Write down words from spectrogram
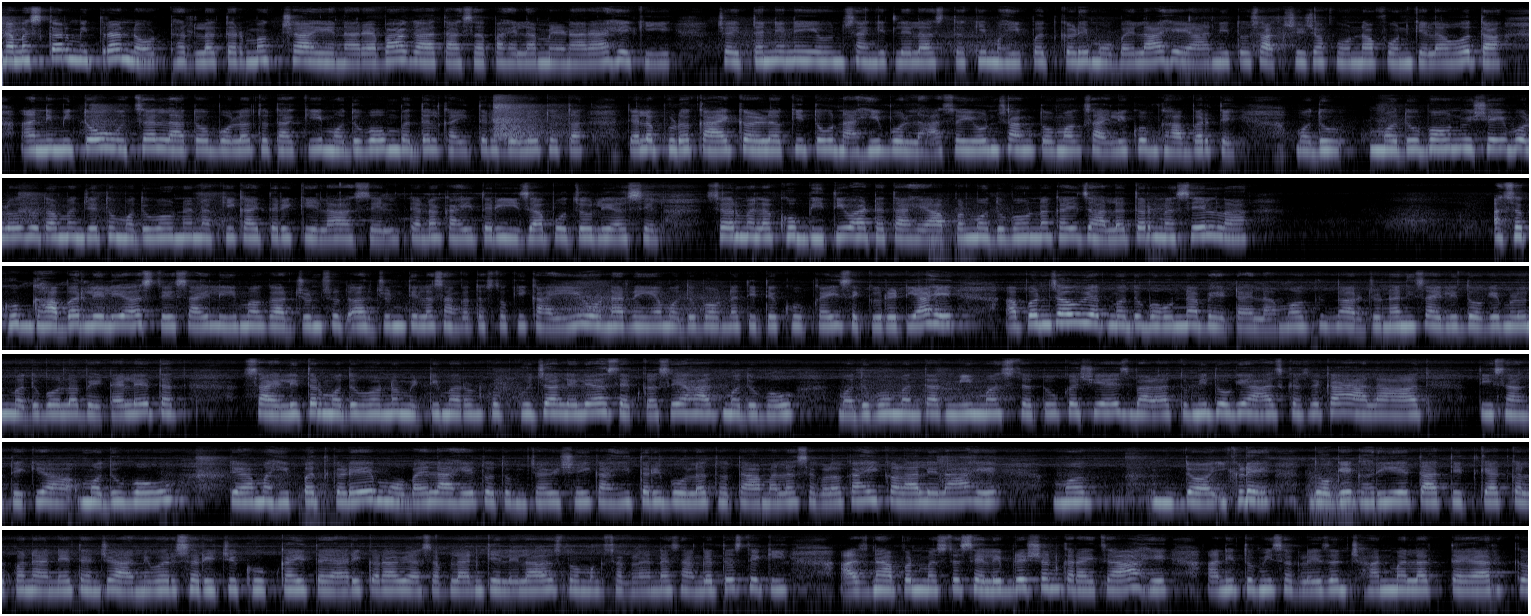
नमस्कार मित्रांनो ठरलं तर मगच्या येणाऱ्या भागात असं पाहायला मिळणार आहे की चैतन्यने येऊन सांगितलेलं असतं की महिपतकडे मोबाईल आहे आणि तो साक्षीच्या फोनला फोन केला होता आणि मी तो उचलला तो बोलत होता की मधुभाऊंबद्दल काहीतरी बोलत होता. त्याला पुढं काय कळलं की तो नाही बोलला असं येऊन सांगतो. मग सायली खूप घाबरते. मधु मधुभाऊंविषयी बोलत होता म्हणजे तो मधुभाऊनं नक्की काहीतरी केला असेल त्यांना काहीतरी इजा पोचवली असेल. सर मला खूप भीती वाटत आहे. आपण मधुभाऊंना काही झालं तर नसेल ना? असं खूप घाबरलेली असते सायली. मग अर्जुन सुद्धा अर्जुन तिला सांगत असतो की काहीही होणार नाही. आहे मधुभाऊंना तिथे खूप काही सिक्युरिटी आहे. आपण जाऊयात मधुभाऊंना भेटायला. मग अर्जुन आणि सायली दोघे मिळून मधुभाऊला भेटायला येतात. सायली तर मधुभाऊंना मिठी मारून खूप खुश झालेले असतात. कसे आहात मधुभाऊ मधुभाऊ म्हणतात मी मस्त. तू कशी आहेस बाळा? तुम्ही दोघे आज कसे काय आला आहात? ती सांगते की मधुभाऊ त्या महिपतकडे मोबाईल आहे तो तुमच्याविषयी काहीतरी बोलत होता. आम्हाला सगळं काही कळालेलं आहे. मग द इकडे दोघे घरी येतात. तितक्यात कल्पनाने त्यांच्या ॲनिव्हर्सरीची खूप काही तयारी करावी असा प्लॅन केलेला असतो. मग सगळ्यांना सांगत असते की आज ना आपण मस्त सेलिब्रेशन करायचं आहे आणि तुम्ही सगळेजण छान मला तयार क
